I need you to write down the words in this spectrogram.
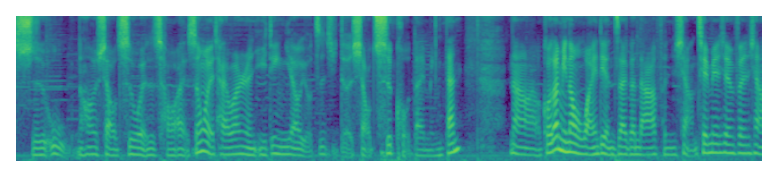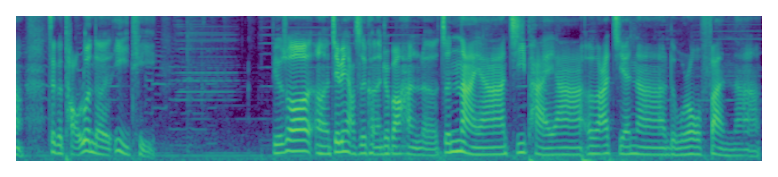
食物，然后小吃我也是超爱。身为台湾人，一定要有自己的小吃口袋名单。那口袋名单我晚一点再跟大家分享，前面先分享这个讨论的议题。比如说，呃，街边小吃可能就包含了蒸奶啊、鸡排啊、蚵仔煎啊、卤肉饭啊，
